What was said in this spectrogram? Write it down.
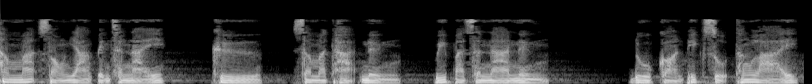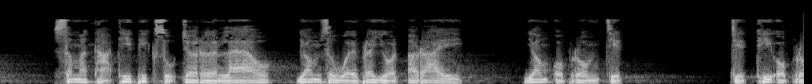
ธรรมะสองอย่างเป็นไนคือ สมถะหนึ่งวิปัสนาหนึ่ง ดูก่อนภิกษุทั้งหลาย สมถะที่ภิกษุเจริญแล้ว ย่อมเสวยประโยชน์อะไร ย่อมอบรมจิต จิตที่อบร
